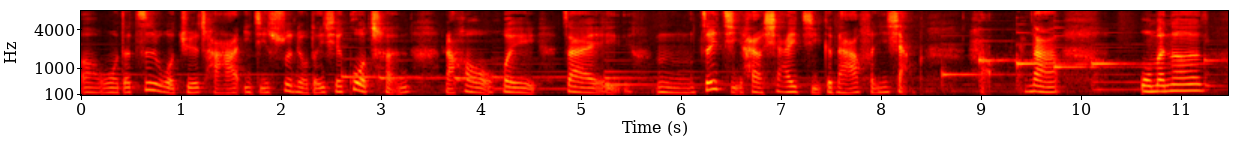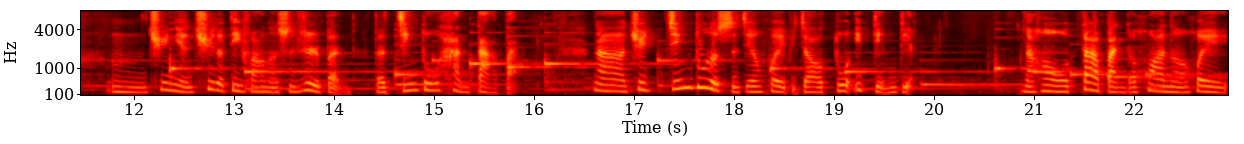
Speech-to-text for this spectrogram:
呃，我的自我觉察以及顺流的一些过程，然后会在嗯这一集还有下一集跟大家分享。好，那我们呢，嗯，去年去的地方呢是日本的京都和大阪。那去京都的时间会比较多一点点，然后大阪的话呢会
